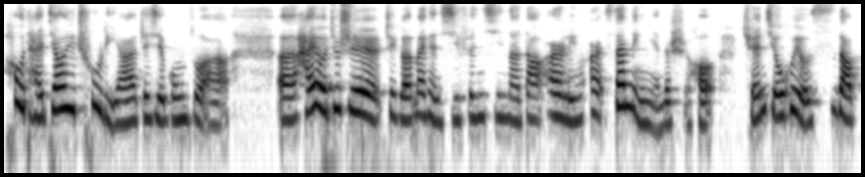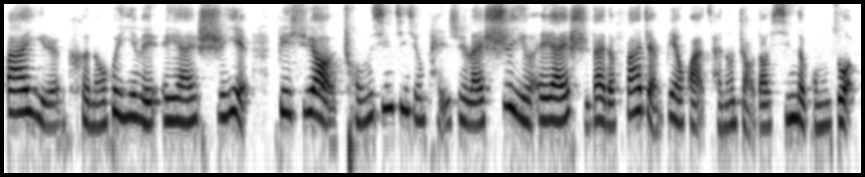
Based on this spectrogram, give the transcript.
后台交易处理啊这些工作啊。呃，还有就是这个麦肯锡分析呢，到二零二三零年的时候，全球会有四到八亿人可能会因为 AI 失业，必须要重新进行培训来适应 AI 时代的发展变化，才能找到新的工作。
